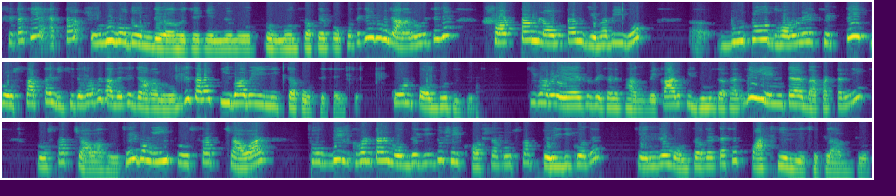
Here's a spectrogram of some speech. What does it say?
সেটাকে একটা অনুমোদন দেওয়া হয়েছে কেন্দ্রীয় মন্ত্র- মন্ত্রকের পক্ষ থেকে এবং জানানো হয়েছে যে শর্ট টার্ম লং টার্ম যেভাবেই হোক দুটো ধরনের ক্ষেত্রে প্রস্তাবটা লিখিতভাবে তাদেরকে জানানো হোক যে তারা কীভাবে এই লিগটা করতে চাইছে, কোন পদ্ধতিতে, কীভাবে এআইএফএফ এখানে থাকবে, কার কি ভূমিকা থাকবে, এই এন্টায়ার ব্যাপারটা নিয়ে প্রস্তাব চাওয়া হয়েছে এবং এই প্রস্তাব চাওয়ার চব্বিশ ঘণ্টার মধ্যে কিন্তু সেই খসড়া প্রস্তাব তৈরি করে কেন্দ্রীয় মন্ত্রকের কাছে পাঠিয়ে দিয়েছে ক্লাব জোট।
